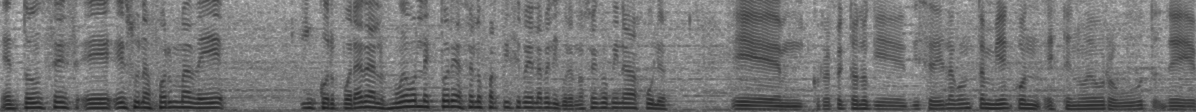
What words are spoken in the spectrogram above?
entonces eh, es una forma de incorporar a los nuevos lectores a hacerlos partícipes de la película. No sé qué opina Julio. Eh, con respecto a lo que dice Delacon, también con este nuevo reboot de,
